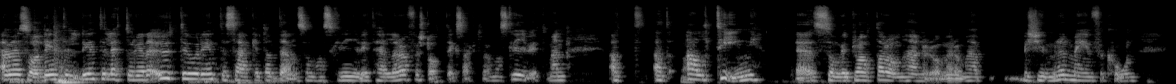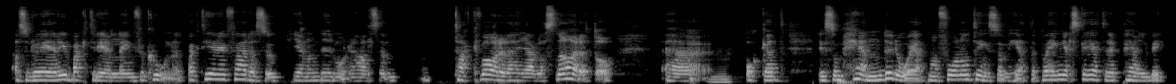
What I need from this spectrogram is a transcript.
Ja, men så, det, är inte, det är inte lätt att reda ut det och det är inte säkert att den som har skrivit heller har förstått exakt vad de har skrivit. Men att, att Nej. allting eh, som vi pratar om här nu då med de här bekymren med infektion, alltså då är det ju bakteriella infektioner. Bakterier färdas upp genom livmoderhalsen tack vare det här jävla snöret då. Eh, Mm. och att det som händer då är att man får någonting som heter, på engelska heter det pelvic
